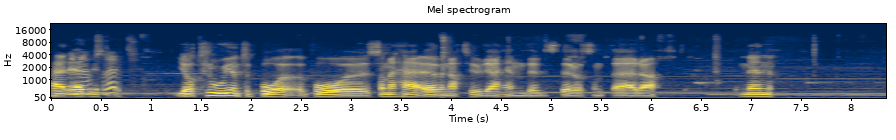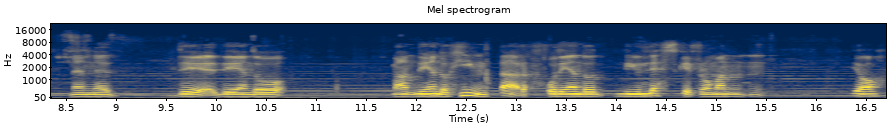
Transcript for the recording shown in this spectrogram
här är det, absolut. jag tror ju inte på, på såna här övernaturliga händelser och sånt där. äh. Men, men eh, det, det är ändå man, det är ändå hintar och det är ändå det är ju läskigt för om man ja,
